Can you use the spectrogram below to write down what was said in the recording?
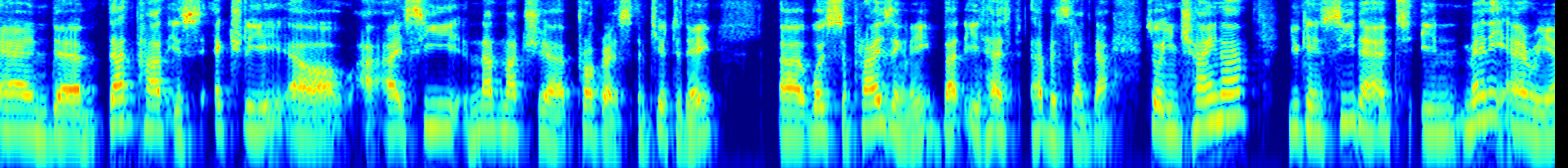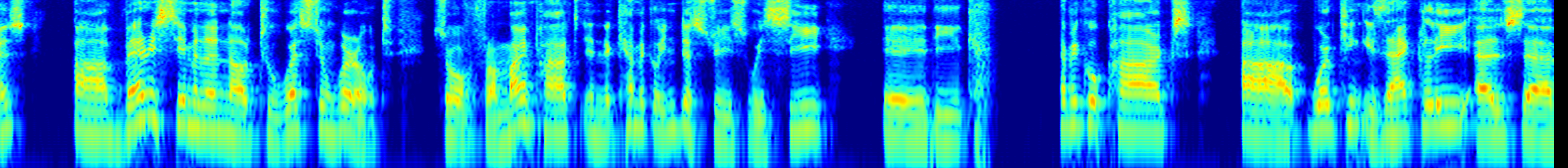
and uh, that part is actually uh, I see not much progress until today. Was surprisingly, but it has happens like that. So in China, you can see that in many areas are very similar now to Western world. So from my part in the chemical industries, we see uh, the chemical parks are working exactly as uh,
